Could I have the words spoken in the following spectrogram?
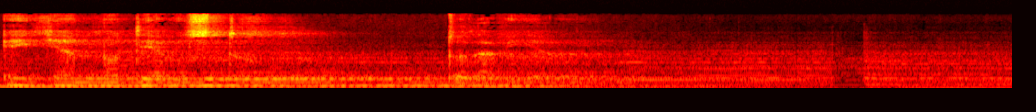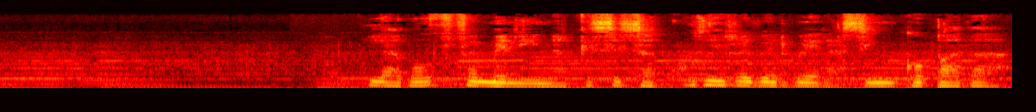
Ella no te ha visto todavía. La voz femenina que se sacude y reverbera sincopada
